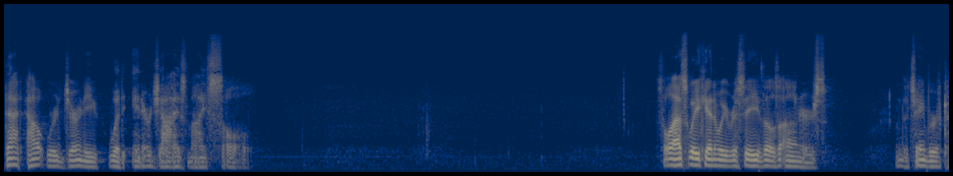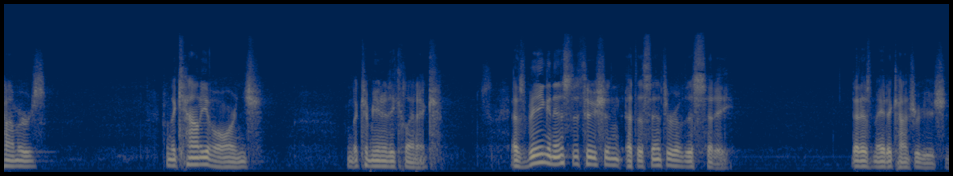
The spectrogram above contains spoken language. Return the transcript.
that outward journey would energize my soul. So last weekend we received those honors from the Chamber of Commerce, from the County of Orange, from the Community Clinic, as being an institution at the center of this city that has made a contribution.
